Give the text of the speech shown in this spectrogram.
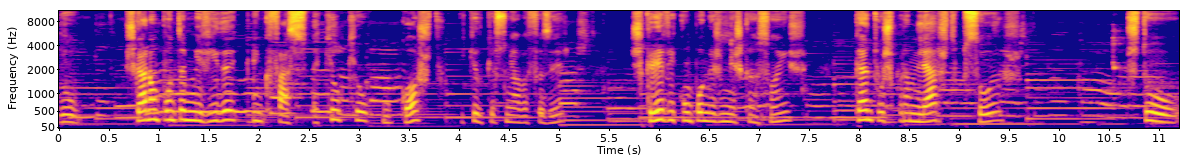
eu chegar a um ponto da minha vida em que faço aquilo que eu gosto, aquilo que eu sonhava fazer, escrevo e componho as minhas canções, canto-as para milhares de pessoas estou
